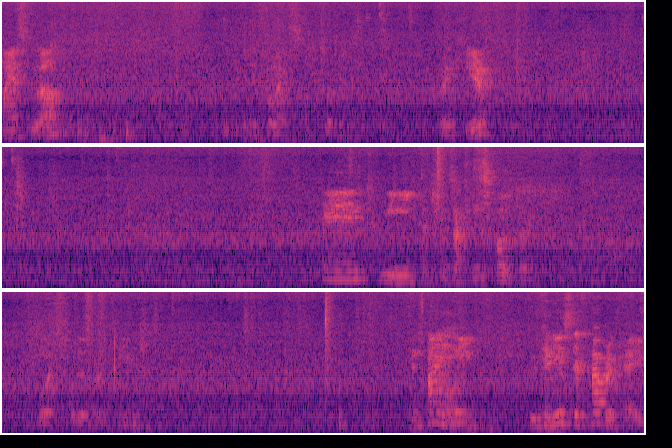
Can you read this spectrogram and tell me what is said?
MySQL. So let's right here. And we need a transaction repository. So let's put it right here. And finally, we can use the Fabric8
